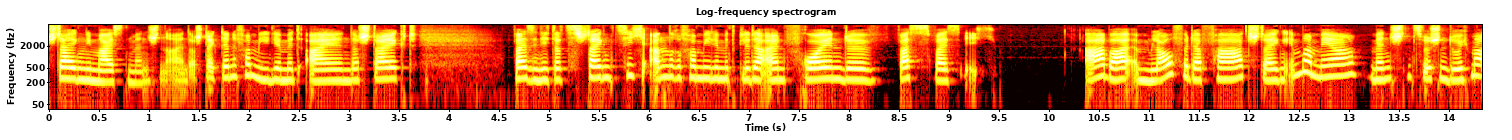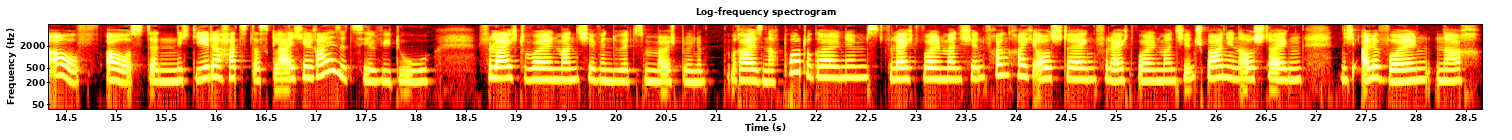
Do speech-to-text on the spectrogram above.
steigen die meisten Menschen ein. Da steigt deine Familie mit ein, da steigt, weiß ich nicht, da steigen zig andere Familienmitglieder ein, Freunde, was weiß ich. Aber im Laufe der Fahrt steigen immer mehr Menschen zwischendurch mal auf, aus, denn nicht jeder hat das gleiche Reiseziel wie du. Vielleicht wollen manche, wenn du jetzt zum Beispiel eine Reise nach Portugal nimmst, vielleicht wollen manche in Frankreich aussteigen, vielleicht wollen manche in Spanien aussteigen. Nicht alle wollen nach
